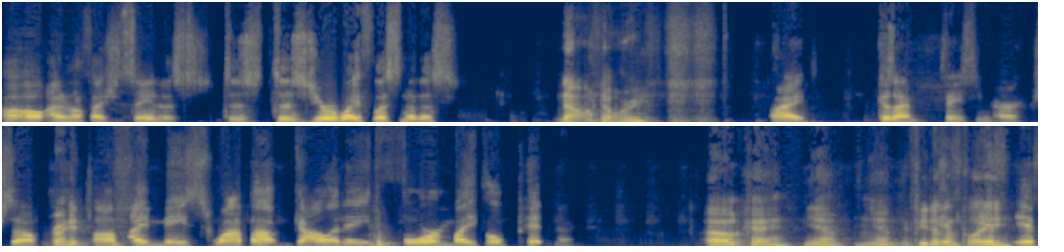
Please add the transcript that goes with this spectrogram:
oh, I don't know if I should say this. Does does your wife listen to this? No, don't worry. All right, because I'm facing her. So Right. um, I may swap out Golladay for Michael Pittman. Okay. Yep. Yep. If he doesn't if, play, If, if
